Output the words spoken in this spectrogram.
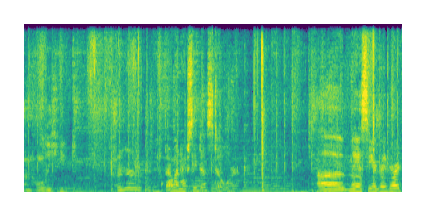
Unholy heat. Trigger. That one actually does still work. Uh, may I see your graveyard?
